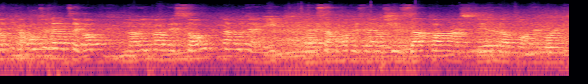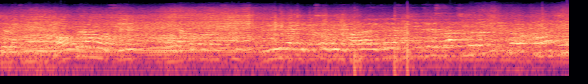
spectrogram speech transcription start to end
zawodnika poprzedzającego. No i panowie są na patelni. E, samochody zdają się za 12 na opony, bo będzie taki ogrom mocy. E, Ja po prostu widać jego sobie wywala i teraz widzimy, że starczy go do tego chodzi.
